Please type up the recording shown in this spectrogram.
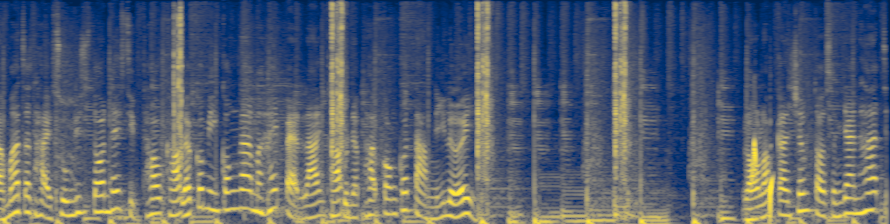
สามารถจะถ่ายซูมดิจิตอลได้ 10 เท่าครับ แล้วก็มีกล้องหน้ามาให้ 8 ล้านครับ คุณภาพกล้องก็ตามนี้เลย รองรับการเชื่อมต่อสัญญาณ 5G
